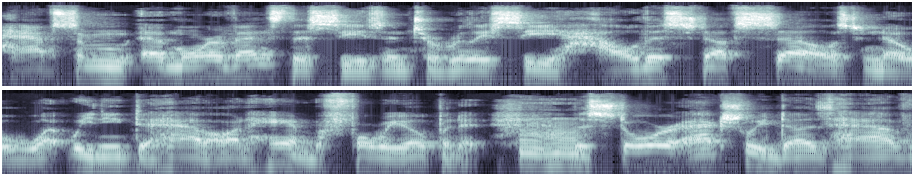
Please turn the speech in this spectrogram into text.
Have some uh, more events this season to really see how this stuff sells to know what we need to have on hand before we open it. Mhm. The store actually does have,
